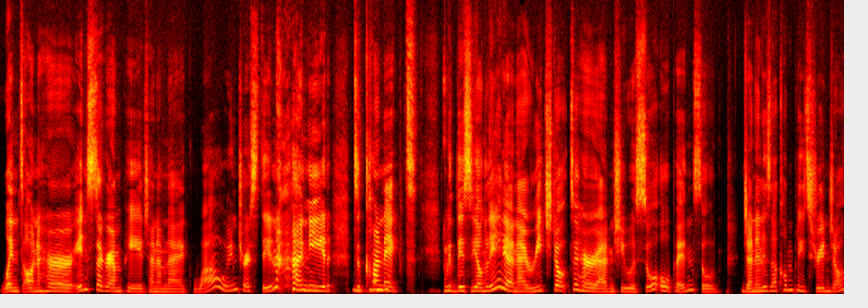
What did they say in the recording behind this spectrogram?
went on her Instagram page and I'm like, wow, interesting. I need to mm-hmm. connect with this young lady. And I reached out to her and she was so open. So Janelle is a complete stranger.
